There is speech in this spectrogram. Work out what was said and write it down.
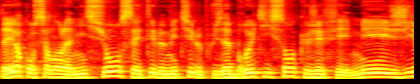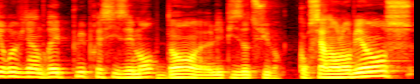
D'ailleurs, concernant la mission, ça a été le métier le plus abrutissant que j'ai fait, mais j'y reviendrai plus précisément dans euh, l'épisode suivant. Concernant l'ambiance,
